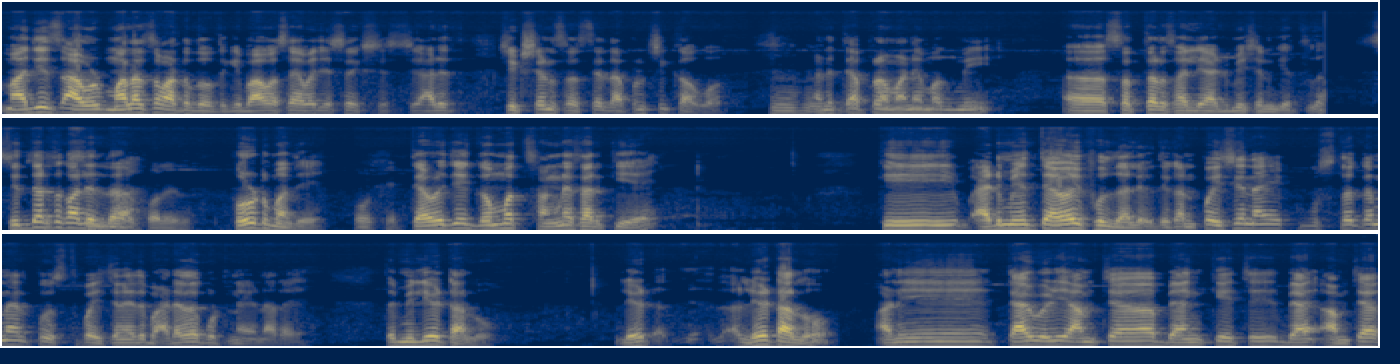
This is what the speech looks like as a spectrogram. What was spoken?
माझीच आवड मलाच वाटत होतं की बाबासाहेबांच्या शिक्ष- शाळेत शिक्षण संस्थेत आपण शिकावं. आणि त्याप्रमाणे मग मी सत्तर साली ॲडमिशन घेतलं. सिद्धार्थ कॉलेजला फोर्टमध्ये. ओके. त्यावेळी एक गंमत सांगण्यासारखी आहे की ॲडमिशन त्यावेळी फुल झाले होते. कारण पैसे नाही पुस्तकं नाही पुस्त पैसे नाही तर भाड्याला कुठनं येणार आहे? तर मी लेट आलो. लेट लेट आलो. आणि त्यावेळी आमच्या बँकेचे बॅ आमच्या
